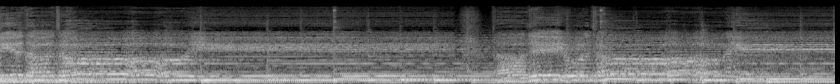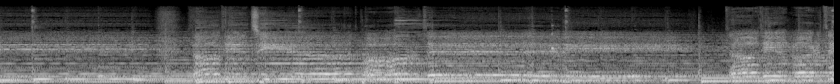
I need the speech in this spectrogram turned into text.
dziedātāji, tā dejotāji, tā tie dzied par tevi, tā tie par tevi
